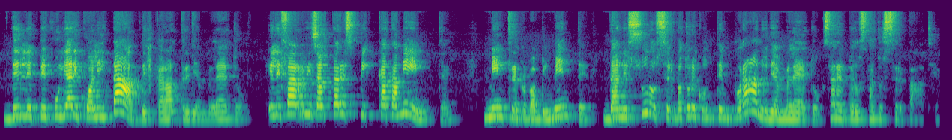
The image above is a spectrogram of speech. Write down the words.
delle peculiari qualità del carattere di Amleto e le fa risaltare spiccatamente, mentre probabilmente da nessun osservatore contemporaneo di Amleto sarebbero state osservate.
